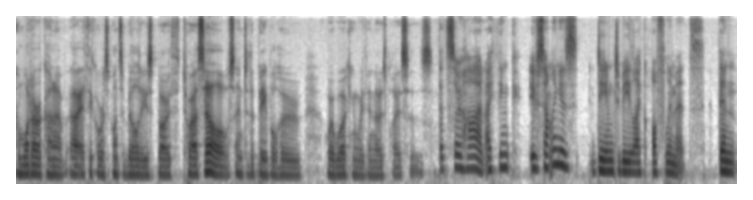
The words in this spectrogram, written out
And what are kind of our ethical responsibilities both to ourselves and to the people who we're working with in those places? That's so hard. I think if something is deemed to be like off limits, then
